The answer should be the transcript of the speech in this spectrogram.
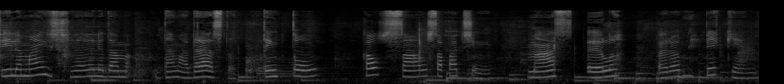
Filha mais velha da, da madrasta tentou calçar o sapatinho, mas ela era pequena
